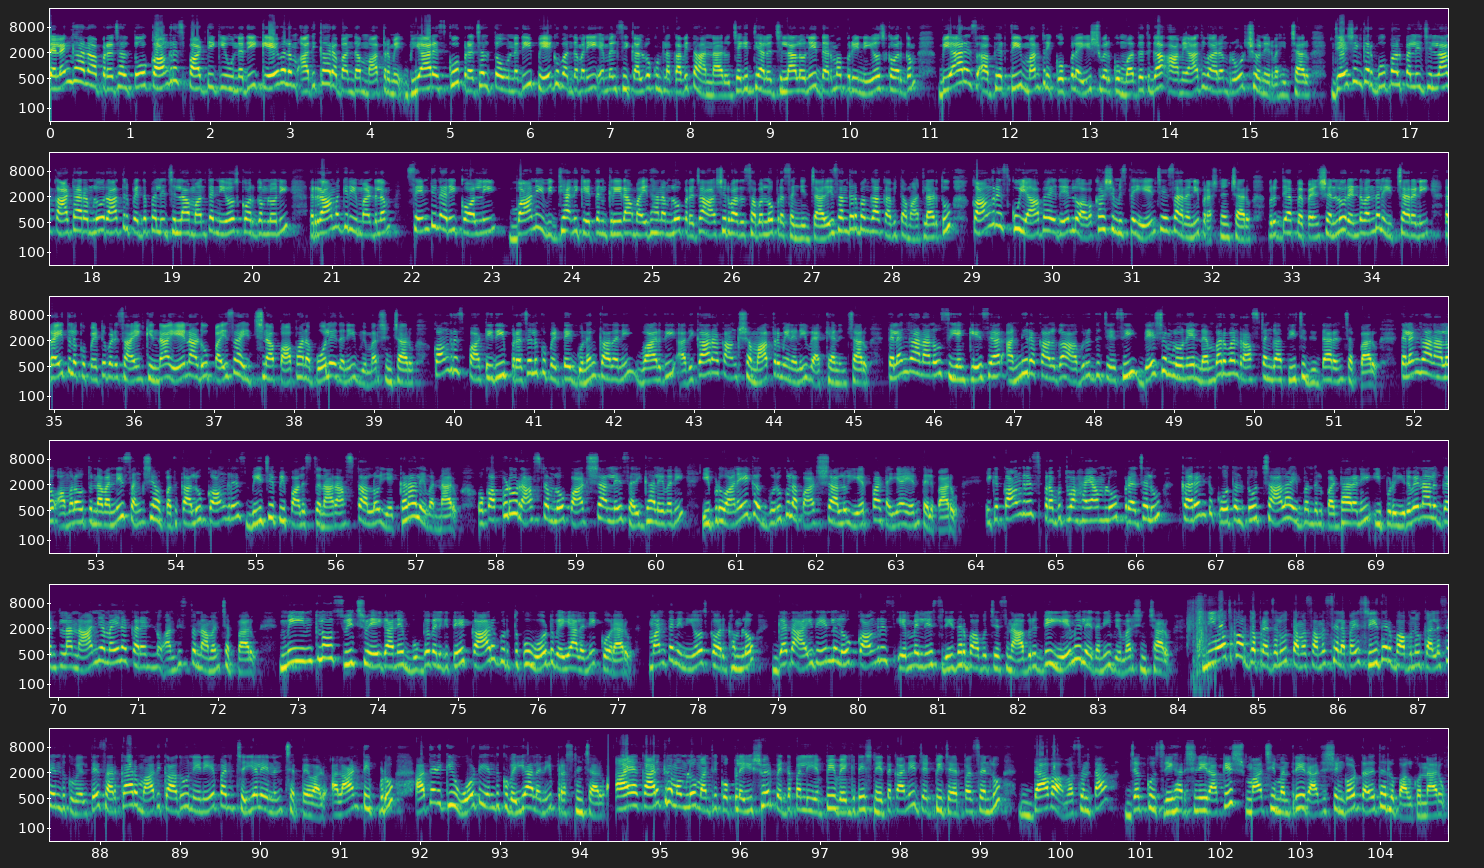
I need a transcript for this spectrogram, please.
తెలంగాణ ప్రజలతో కాంగ్రెస్ పార్టీకి ఉన్నది కేవలం అధికార బంధం మాత్రమే. బీఆర్ఎస్కు ప్రజలతో ఉన్నది పేగుబంధమని ఎమ్మెల్సీ కల్వకుంట్ల కవిత అన్నారు. జగిత్యాల జిల్లాలోని ధర్మపురి నియోజకవర్గం బీఆర్ఎస్ అభ్యర్థి మంత్రి కొప్పుల ఈశ్వర్కు మద్దతుగా ఆమె ఆదివారం రోడ్ షో నిర్వహించారు. జయశంకర్ భూపాల్పల్లి జిల్లా కాటారంలో రాత్రి పెద్దపల్లి జిల్లా మంతన్ నియోజకవర్గంలోని రామగిరి మండలం సెంటినరీ కాలనీ వాణి విద్యానికేతన్ క్రీడా మైదానంలో ప్రజా ఆశీర్వాద సభలో ప్రసంగించారు. ఈ సందర్భంగా కవిత మాట్లాడుతూ కాంగ్రెస్కు యాభై ఐదేళ్ళు అవకాశం ఇస్తే ఏం చేశారని ప్రశ్నించారు. వృద్ధాప్య పెన్షన్లు రెండు వందలు ఇచ్చారని రైతులకు పెట్టుబడి సాయం కింద ఏనాడు పైసా ఇచ్చినా పాపాన పోలేదని విమర్శించారు. కాంగ్రెస్ పార్టీది ప్రజలకు పెట్టే గుణం కాదని వారిది అధికారాకాంక్ష మాత్రమేనని వ్యాఖ్యానించారు. తెలంగాణను సీఎం కేసీఆర్ అన్ని రకాలుగా అభివృద్ధి చేసి దేశంలోనే నెంబర్ వన్ రాష్ట్రంగా తీర్చిదిద్దారని చెప్పారు. తెలంగాణలో అమలవుతున్నవన్నీ సంక్షేమ పథకాలు కాంగ్రెస్ బీజేపీ పాలిస్తున్న రాష్ట్రాల్లో ఎక్కడా లేవన్నారు. ఒకప్పుడు రాష్ట్రంలో పాఠశాలలే సరిగ్గా లేవని ఇప్పుడు అనేక గురుకుల పాఠశాలలు ఏర్పాటయ్యాయని తెలిపారు. ఇక కాంగ్రెస్ ప్రభుత్వ హయాంలో ప్రజలు కరెంటు కోతలతో చాలా ఇబ్బందులు పడ్డారని ఇప్పుడు ఇరవై నాలుగు గంటల నాణ్యమైన కరెంట్ను అందిస్తున్నామని చెప్పారు. మీ ఇంట్లో స్విచ్ వేయగానే బుగ్గ వెలిగితే కారు గుర్తుకు ఓటు వేయాలని కోరారు. మంతని నియోజకవర్గంలో గత ఐదేళ్ళలో కాంగ్రెస్ ఎమ్మెల్యే శ్రీధర్ బాబు చేసిన అభివృద్ధి ఏమీ లేదని విమర్శించారు. నియోజకవర్గ ప్రజలు తమ సమస్యలపై శ్రీధర్ బాబును కలిసేందుకు వెళ్తే సర్కారు మాది కాదు నేనే పని చెయ్యలేనని చెప్పేవాడు. అలాంటి ఇప్పుడు అతడికి ఓటు ఎందుకు వెయ్యాలని ప్రశ్న ప్రశ్నించారు. ఆయా కార్యక్రమంలో మంత్రి కొప్పుల ఈశ్వర్ పెద్దపల్లి ఎంపీ వెంకటేష్ నేతకాని జెడ్పీ చైర్పర్సన్లు దావా వసంత జక్కు శ్రీహర్షిని రాకేష్ మాజీ మంత్రి రాజేశం గౌడ్ తదితరులు పాల్గొన్నారు.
